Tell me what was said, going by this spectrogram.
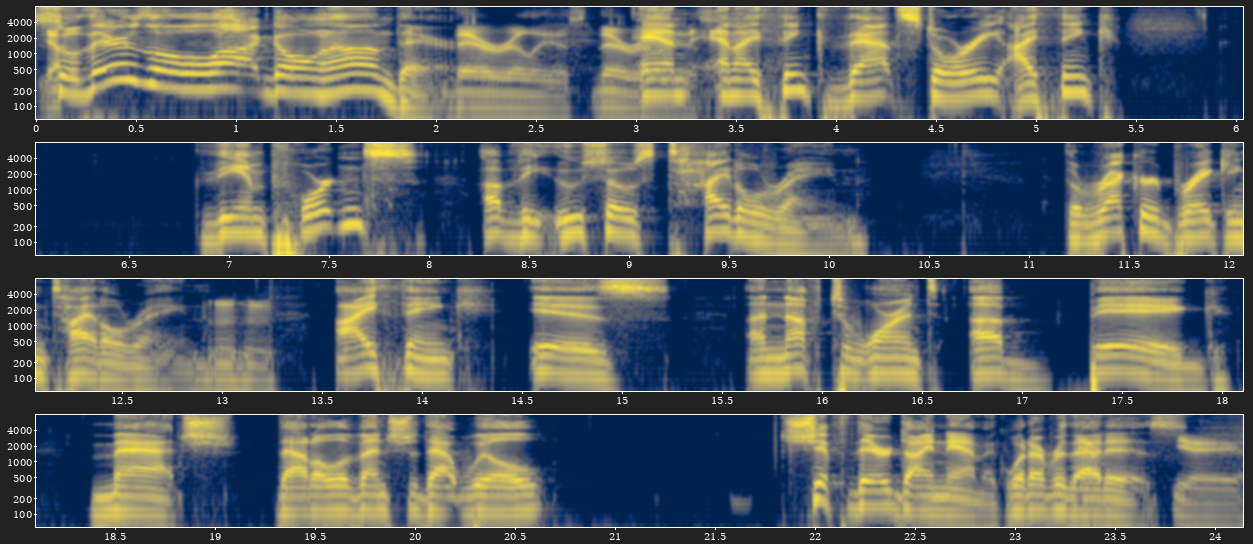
So there's a lot going on there There really is. There really and is. and I think that story, I think the importance of the Usos title reign, the record breaking title reign, Mm-hmm. I think is enough to warrant a big match that'll eventually that will shift their dynamic, whatever that is. yeah, yeah, yeah.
